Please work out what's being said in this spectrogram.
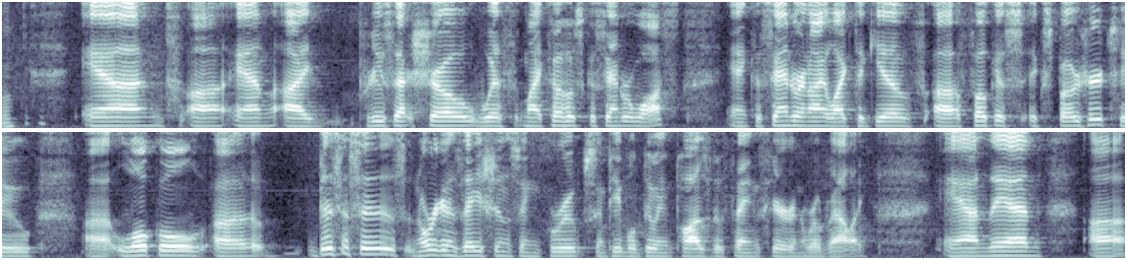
Mm-hmm. and uh, and I produced that show with my co-host Cassandra Wass, and Cassandra and I like to give uh, focus exposure to uh, local. Uh, businesses and organizations and groups and people doing positive things here in the Rogue Valley. And then, uh,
